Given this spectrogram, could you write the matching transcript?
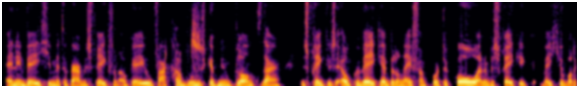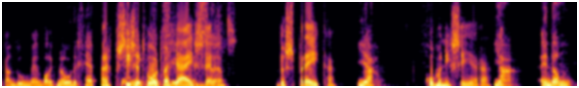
En een beetje met elkaar bespreken van oké, okay, hoe vaak gaan we doen. Dus ik heb nu een klant daar, bespreek dus elke week, hebben dan even een korte call. En dan bespreek ik, weet je, wat ik aan het doen ben, wat ik nodig heb. Maar precies het woord wat jij zegt. Bespreken. Ja, communiceren. Ja, en dan,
